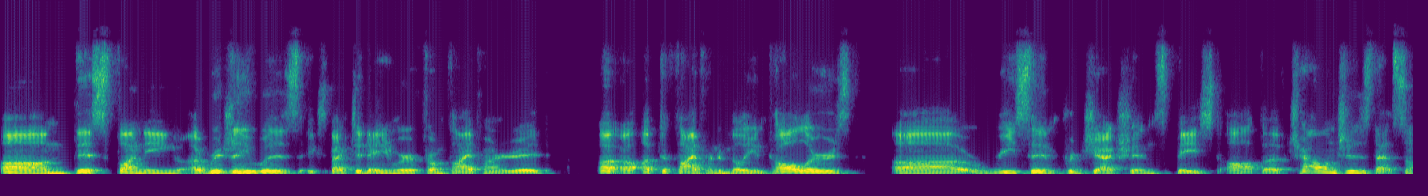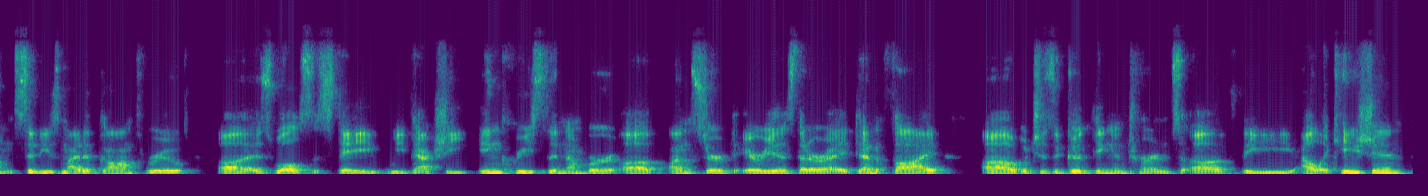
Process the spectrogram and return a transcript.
um, this funding originally was expected anywhere from 500 uh, uh, up to 500 million dollars. Uh, recent projections based off of challenges that some cities might have gone through, uh, as well as the state. We've actually increased the number of unserved areas that are identified uh, which is a good thing in terms of the allocation.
